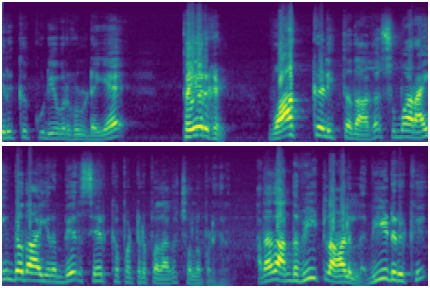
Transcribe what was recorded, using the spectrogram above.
இருக்கக்கூடியவர்களுடைய பெயர்கள் வாக்களித்ததாக சுமார் ஐம்பதாயிரம் பேர் சேர்க்கப்பட்டிருப்பதாக சொல்லப்படுகிறது. அதாவது அந்த வீட்டில் ஆள் இல்லை. வீடு இருக்குது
